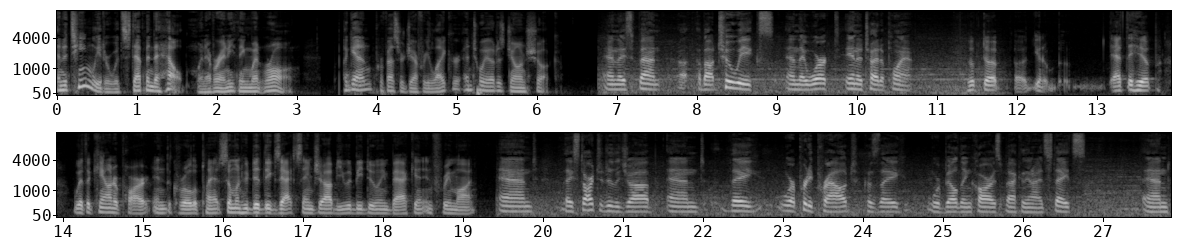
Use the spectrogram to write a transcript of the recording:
and a team leader would step in to help whenever anything went wrong. Again, Professor Jeffrey Liker and Toyota's John Shook. And they spent uh, about two weeks and they worked in a Toyota plant. Hooked up, uh, you know, at the hip with a counterpart in the Corolla plant, someone who did the exact same job you would be doing back in, in Fremont. And they start to do the job, and they were pretty proud because they were building cars back in the United States, and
